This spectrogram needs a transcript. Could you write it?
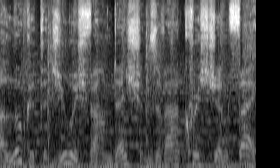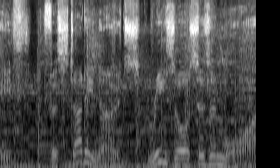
a look at the Jewish foundations of our Christian faith. For study notes, resources, and more,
